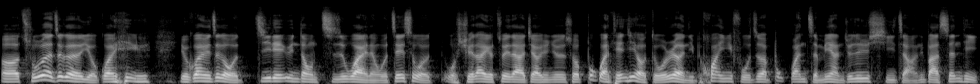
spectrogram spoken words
呃，除了这个有关于 有关于这个我激烈运动之外呢，我这次我我学到一个最大的教训，就是说，不管天气有多热，你换衣服之外，不管怎么样，你就是去洗澡，你把身体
